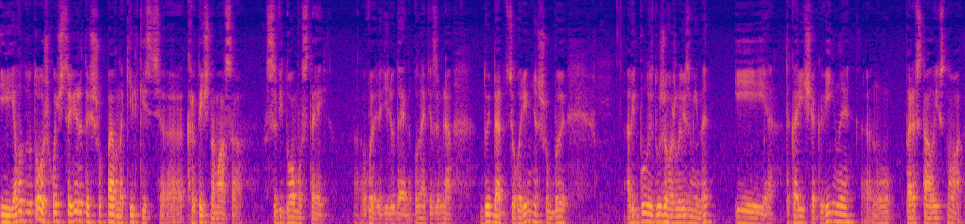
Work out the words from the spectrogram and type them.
І я веду до того, що хочеться вірити, що певна кількість, е, критична маса свідомостей е, у вигляді людей на планеті Земля дійде до цього рівня, щоб відбулись дуже важливі зміни, і така річ, як війни, е, ну, перестали існувати.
